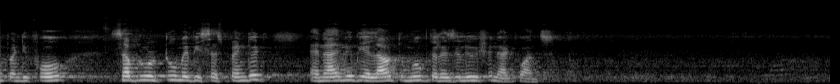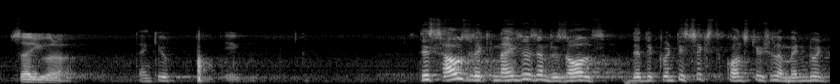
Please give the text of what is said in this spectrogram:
124 sub rule 2 may be suspended and I may be allowed to move the resolution at once Sir, you are. Thank you. This House recognizes and resolves that the 26th Constitutional Amendment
